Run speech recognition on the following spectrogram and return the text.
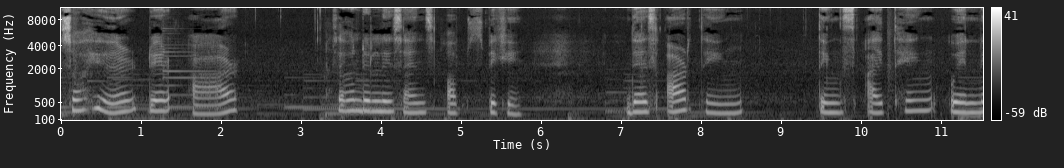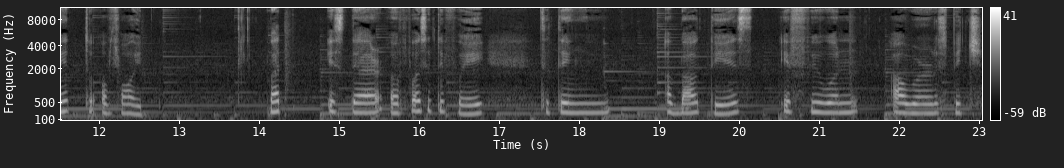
So, here there are seven deadly signs of speaking. These are things things I think we need to avoid. But is there a positive way to think about this if we want our speech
